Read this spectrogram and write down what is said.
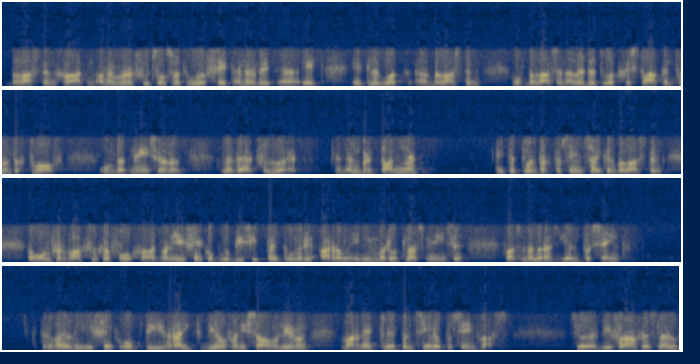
belasting gehad. In ander woorde voedsels wat hoë vetinhoude uh, het, het hulle ook uh, belasting of belas en hulle het dit ook gestaak in 2012 omdat mense hulle hulle werk verloor het. En in Brittanje het 'n 20% suikerbelasting 'n onverwagse gevolg gehad want die effek op obesiteit onder die arm en die middelklas mense was minder as 1% terwyl die effek op die ryk deel van die samelewing maar net 2.7% was. So die vraag is nou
